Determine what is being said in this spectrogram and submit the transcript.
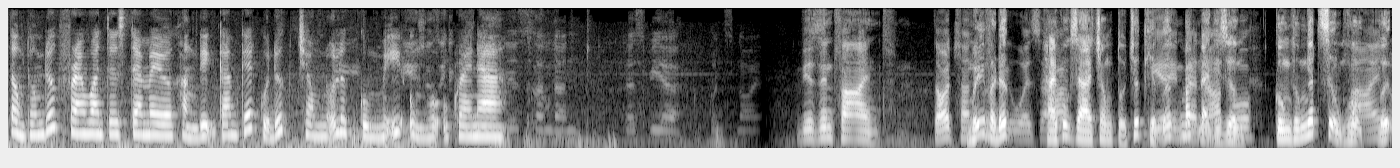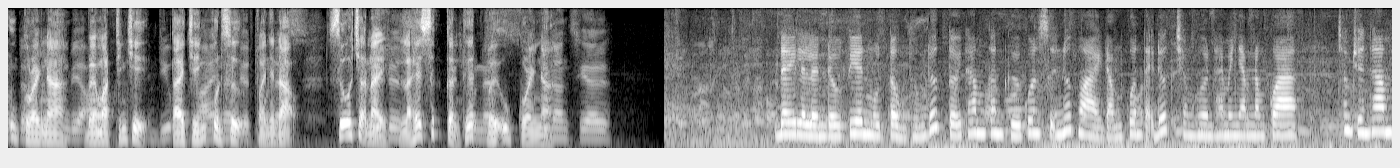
Tổng thống Đức Frank-Walter Steinmeier khẳng định cam kết của Đức trong nỗ lực cùng Mỹ ủng hộ Ukraine. Mỹ và Đức, hai quốc gia trong tổ chức Hiệp ước Bắc Đại Tây Dương, cùng thống nhất sự ủng hộ với Ukraine về mặt chính trị, tài chính, quân sự và nhân đạo. Sự hỗ trợ này là hết sức cần thiết với Ukraine. Đây là lần đầu tiên một Tổng thống Đức tới thăm căn cứ quân sự nước ngoài đóng quân tại Đức trong hơn 25 năm qua. Trong chuyến thăm,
